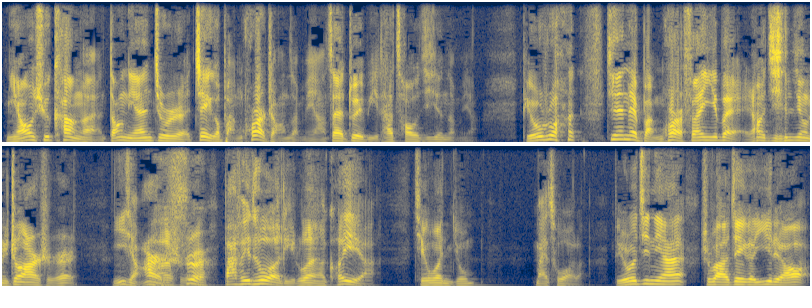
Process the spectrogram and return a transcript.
你要去看看当年就是这个板块涨怎么样，再对比他操的基金怎么样。比如说 今天这板块翻一倍，然后基金经理挣二十，你想二十、啊是巴菲特理论啊，可以啊，结果你就买错了。比如说今年是吧，这个医疗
